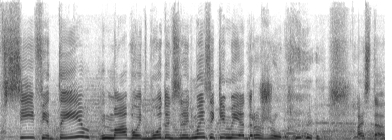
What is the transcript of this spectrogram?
всі фіти, мабуть, будуть з людьми, з якими я дружу. Ось так.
